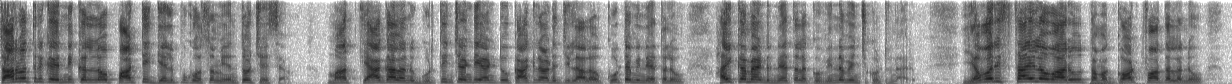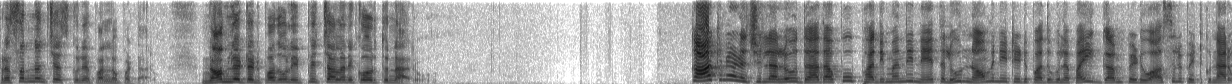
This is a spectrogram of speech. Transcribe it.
సార్వత్రిక ఎన్నికల్లో పార్టీ గెలుపు కోసం ఎంతో చేశాం. మా త్యాగాలను గుర్తించండి అంటూ కాకినాడ జిల్లాలో కూటమి నేతలు హైకమాండ్ నేతలకు విన్నవించుకుంటున్నారు. ఎవరి స్థాయిలో వారు తమ గాడ్ ఫాదర్లను ప్రసన్నం చేసుకునే పనిలో పడ్డారు. నామినేటెడ్ పదవులు ఇప్పించాలని కోరుతున్నారు. కాకినాడ జిల్లాలో దాదాపు పది మంది నేతలు నామినేటెడ్ పదవులపై గంపెడు ఆశలు పెట్టుకున్నారు.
